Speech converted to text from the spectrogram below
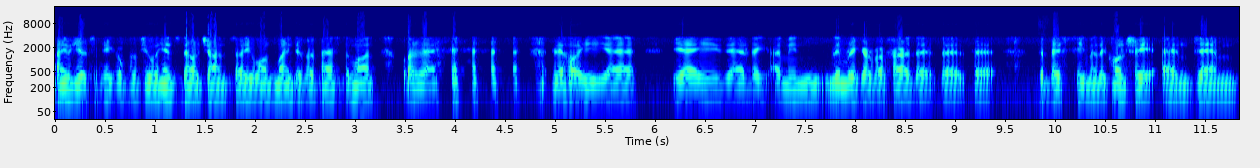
I'm here to pick up a few hints now, John, so you won't mind if I pass them on. But uh, no, he, uh, yeah, he's. Uh, I mean, Limerick are by far the, the, the the best team in the country, and um,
